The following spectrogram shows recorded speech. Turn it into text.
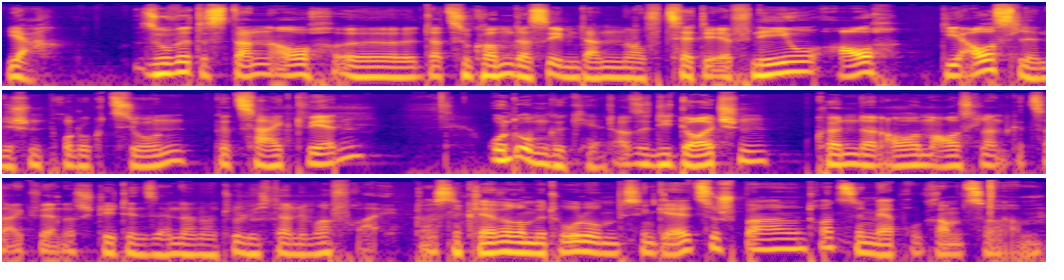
Ja, so wird es dann auch äh, dazu kommen, dass eben dann auf ZDF Neo auch die ausländischen Produktionen gezeigt werden und umgekehrt. Also die Deutschen können dann auch im Ausland gezeigt werden. Das steht den Sendern natürlich dann immer frei. Das ist eine clevere Methode, um ein bisschen Geld zu sparen und trotzdem mehr Programm zu haben.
